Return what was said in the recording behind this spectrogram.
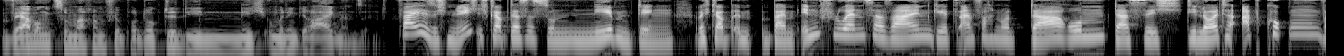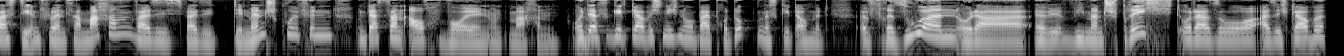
Werbung zu machen für Produkte, die nicht unbedingt ihre eigenen sind. Weiß ich nicht. Ich glaube, das ist so ein Nebending. Aber ich glaube, im- beim Influencer sein geht es einfach nur darum, dass sich die Leute abgucken, was die Influencer machen, weil sie weil sie den Mensch cool finden und das dann auch wollen und machen. Und das geht, glaube ich, nicht nur bei Produkten, das geht auch mit äh, Frisuren oder äh, wie man spricht oder so. Also ich glaube,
